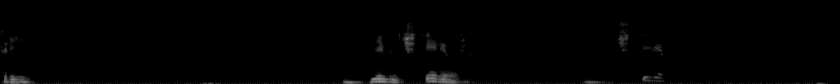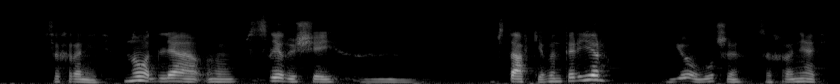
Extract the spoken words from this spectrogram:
3. Мебель 4 уже. Мебель 4. Сохранить. Но для следующей вставки в интерьер ее лучше сохранять.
